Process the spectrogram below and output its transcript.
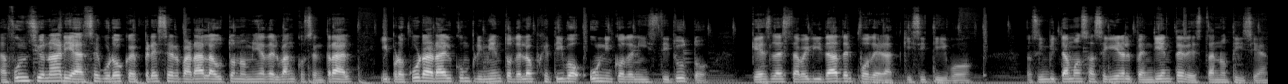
la funcionaria aseguró que preservará la autonomía del Banco Central y procurará el cumplimiento del objetivo único del instituto, que es la estabilidad del poder adquisitivo. Los invitamos a seguir al pendiente de esta noticia.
